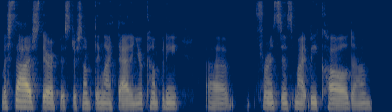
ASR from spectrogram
massage therapist or something like that, and your company, uh, for instance, might be called um,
